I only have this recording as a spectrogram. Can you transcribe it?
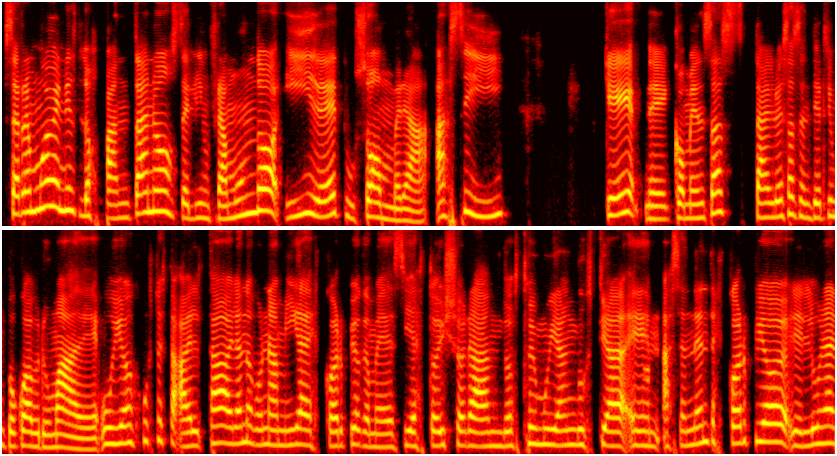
Se remueven los pantanos del inframundo y de tu sombra. Así que eh, comenzás tal vez a sentirte un poco abrumada. Uy, yo justo estaba, hablando con una amiga de Escorpio que me decía, estoy llorando, estoy muy angustiada. ascendente Escorpio, eh, luna,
